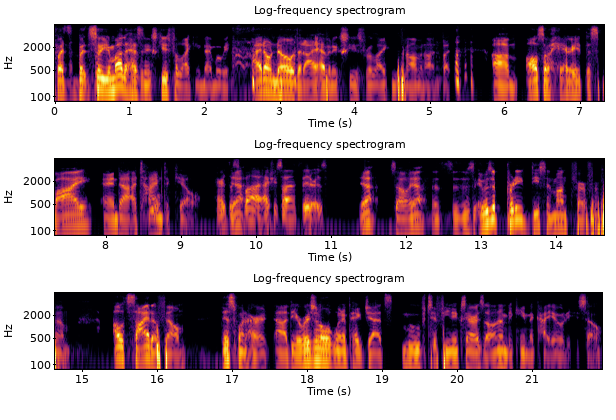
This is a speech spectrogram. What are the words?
But but so your mother has an excuse for liking that movie. I don't know that I have an excuse for liking Phenomenon, but um, also Harriet the Spy and uh, A Time to Kill. Harriet the Yeah. Spy. I actually saw that in theaters. Yeah. So yeah, it was it was a pretty decent month for for film. Outside of film, this one hurt. Uh, the original Winnipeg Jets moved to Phoenix, Arizona, and became the Coyotes. So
